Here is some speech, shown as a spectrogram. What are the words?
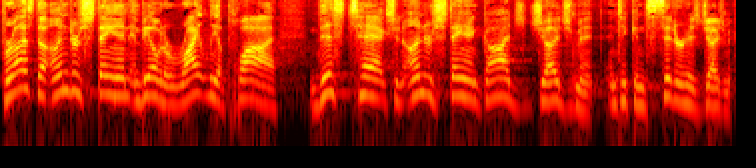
For us to understand and be able to rightly apply this text and understand God's judgment and to consider his judgment,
